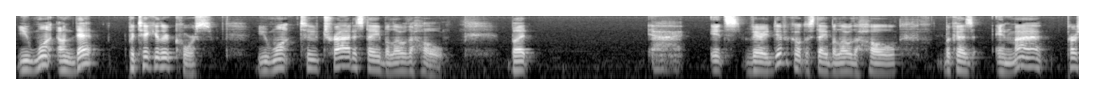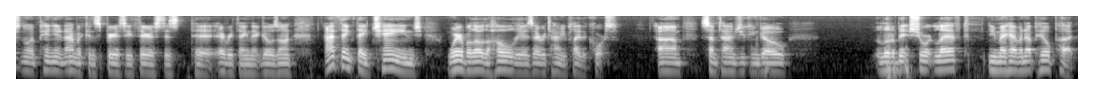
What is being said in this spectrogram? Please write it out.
you want on that particular course, you want to try to stay below the hole, but it's very difficult to stay below the hole because, in my personal opinion, and I'm a conspiracy theorist as to everything that goes on. I think they change where below the hole is every time you play the course. Um, sometimes you can go a little bit short left, you may have an uphill putt.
